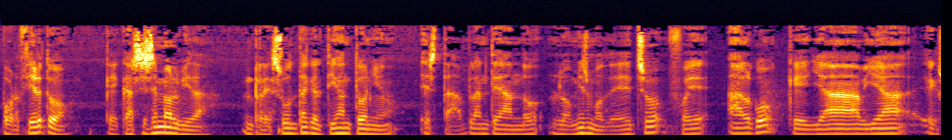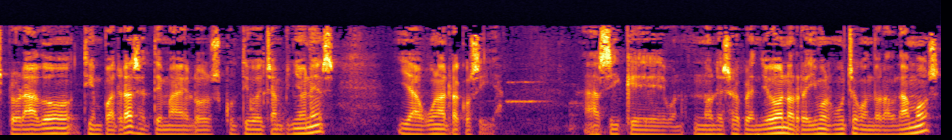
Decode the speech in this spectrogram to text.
Por cierto, que casi se me olvida, resulta que el tío Antonio está planteando lo mismo. De hecho, fue algo que ya había explorado tiempo atrás, el tema de los cultivos de champiñones y alguna otra cosilla. Así que, bueno, no le sorprendió, nos reímos mucho cuando lo hablamos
